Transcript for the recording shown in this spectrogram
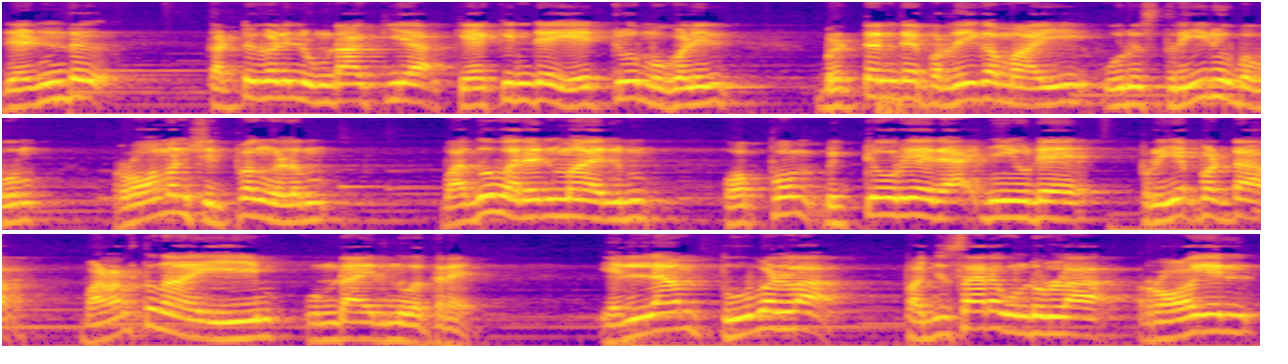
രണ്ട് തട്ടുകളിൽ ഉണ്ടാക്കിയ കേക്കിന്റെ ഏറ്റവും മുകളിൽ ബ്രിട്ടന്റെ പ്രതീകമായി ഒരു സ്ത്രീരൂപവും റോമൻ ശില്പങ്ങളും വധുവരന്മാരും ഒപ്പം വിക്ടോറിയ രാജ്ഞിയുടെ പ്രിയപ്പെട്ട വളർത്തുനായിയും ഉണ്ടായിരുന്നു അത്രേ എല്ലാം തൂവെള്ള പഞ്ചസാര കൊണ്ടുള്ള റോയൽ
